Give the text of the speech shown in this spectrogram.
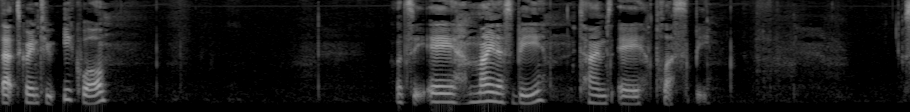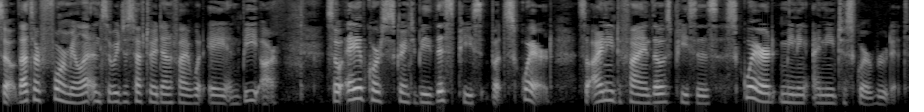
that's going to equal, let's see, a minus b times a plus b. So that's our formula, and so we just have to identify what A and B are. So A, of course, is going to be this piece, but squared. So I need to find those pieces squared, meaning I need to square root it.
